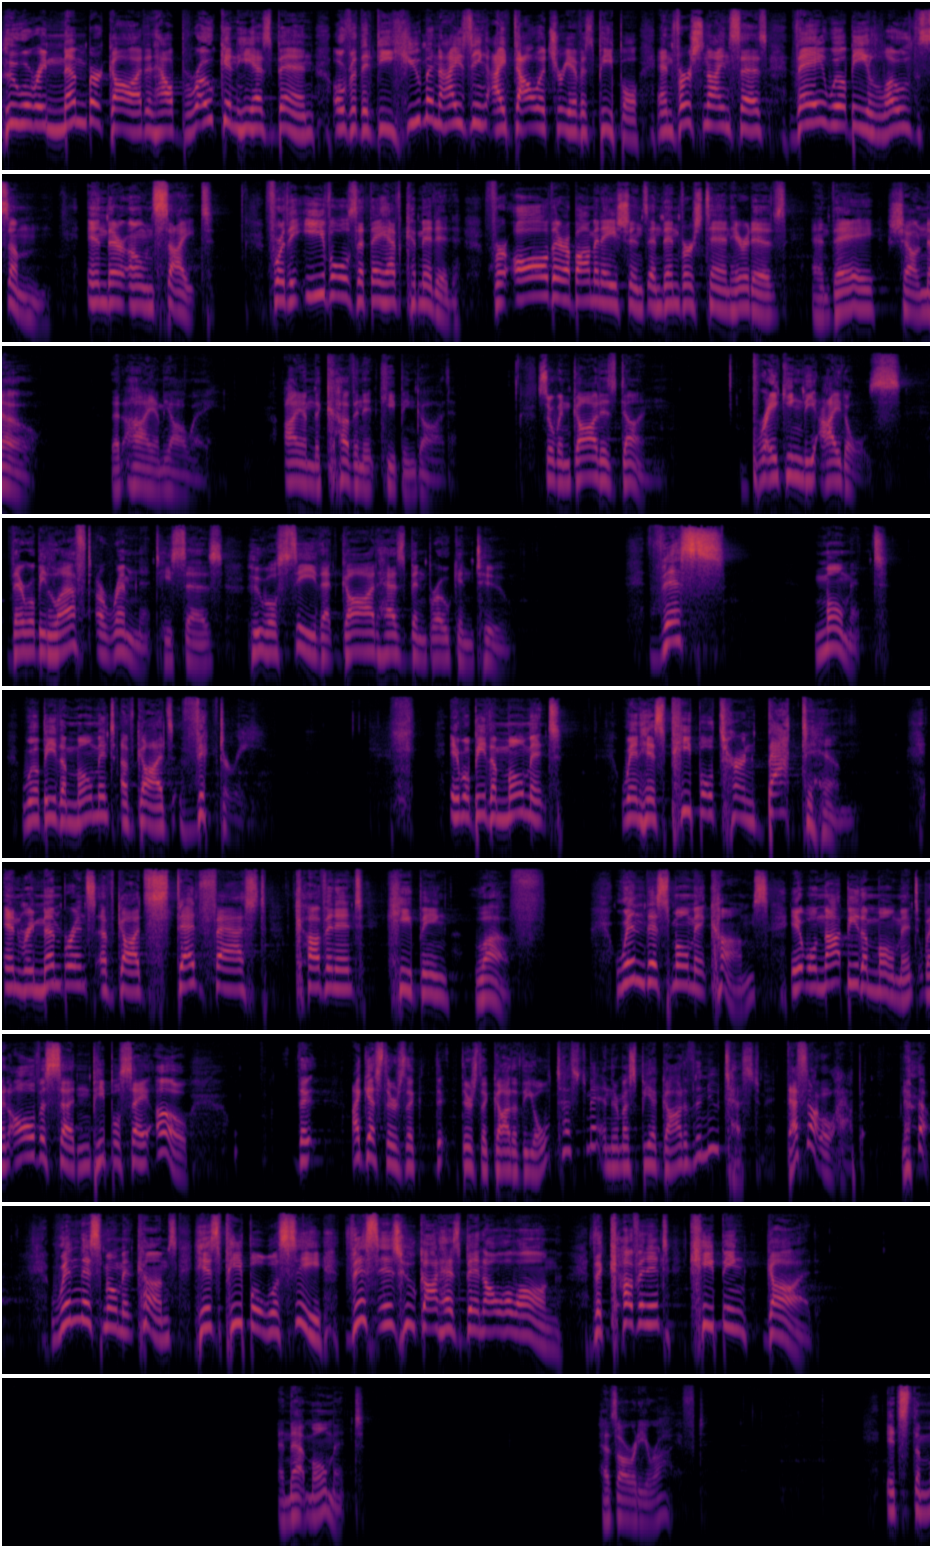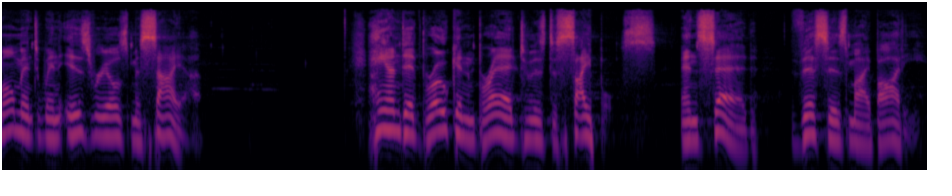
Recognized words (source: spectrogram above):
who will remember God and how broken he has been over the dehumanizing idolatry of his people. And verse 9 says, they will be loathsome in their own sight for the evils that they have committed, for all their abominations. And then verse 10, here it is, and they shall know that I am Yahweh. I am the covenant keeping God. So when God is done breaking the idols, there will be left a remnant, he says, who will see that God has been broken too. This moment will be the moment of God's victory. It will be the moment when his people turn back to him in remembrance of God's steadfast covenant keeping love. When this moment comes, it will not be the moment when all of a sudden people say, oh, the, I guess there's the, the, there's the God of the Old Testament and there must be a God of the New Testament. That's not what will happen. No. When this moment comes, his people will see this is who God has been all along the covenant keeping God. And that moment has already arrived. It's the moment when Israel's Messiah handed broken bread to his disciples and said, This is my body,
